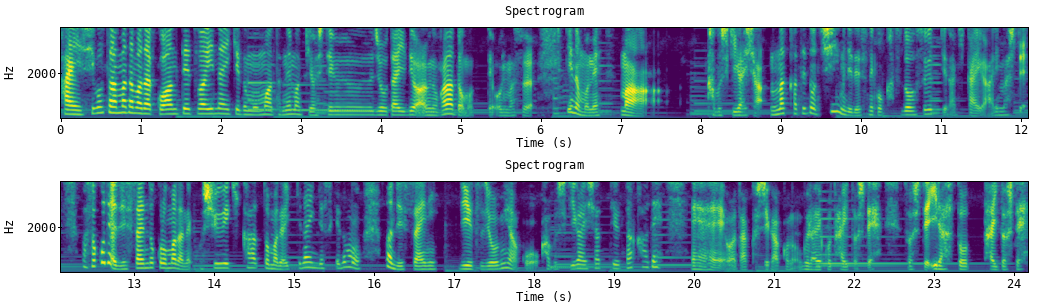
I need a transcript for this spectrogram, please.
はい、仕事はまだまだこう安定とは言えないけども、まあ種まきをしている状態ではあるのかなと思っております。っていうのもね、まあ、株式会社の中でのチームでですね、こう活動するっていうような機会がありまして、まあ、そこでは実際のところまだね、こう収益化とまでは言ってないんですけども、まあ、実際に事実上にはこう株式会社っていう中で、えー、私がこのグライコ隊として、そしてイラスト隊として、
